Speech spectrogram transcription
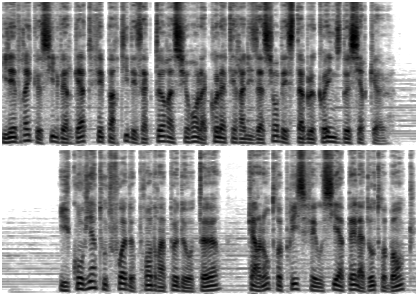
il est vrai que Silvergate fait partie des acteurs assurant la collatéralisation des stablecoins de Circle. Il convient toutefois de prendre un peu de hauteur, car l'entreprise fait aussi appel à d'autres banques,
